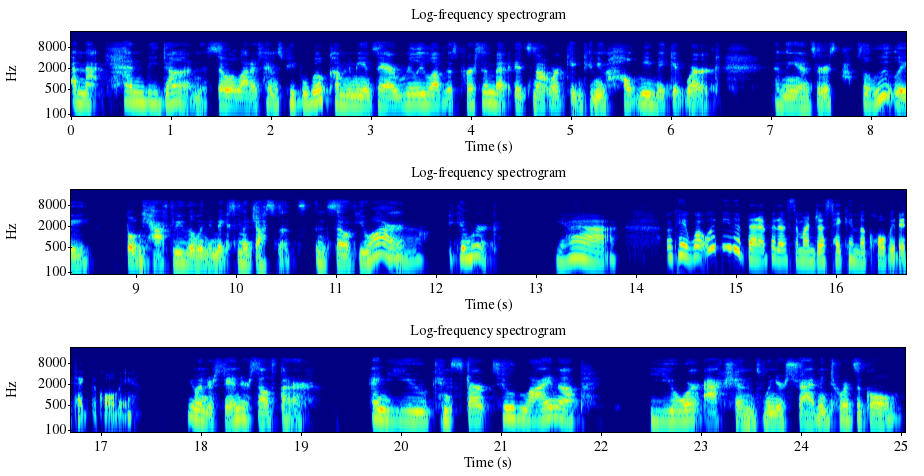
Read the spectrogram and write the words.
And that can be done. So a lot of times people will come to me and say, I really love this person, but it's not working. Can you help me make it work? And the answer is absolutely. But we have to be willing to make some adjustments. And so if you are, Yeah. it can work. Yeah. Okay. What would be the benefit of someone just taking the Kolbe to take the Kolbe? You understand yourself better and you can start to line up your actions when you're striving towards a goal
